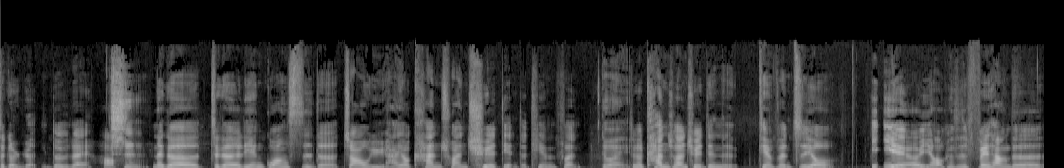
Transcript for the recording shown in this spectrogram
这个人，对不对？好，是那个这个连光寺的遭遇，还有看穿缺点的天分。对，这个看穿缺点的天分只有。一页而已哦，可是非常的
